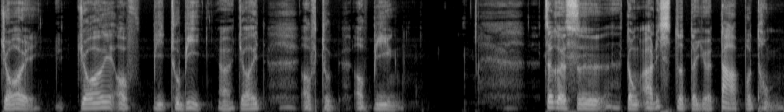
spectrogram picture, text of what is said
，joy，joy of be to be 啊，joy of to of being。这个是同阿里斯多德有大不同。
